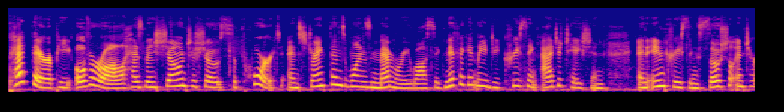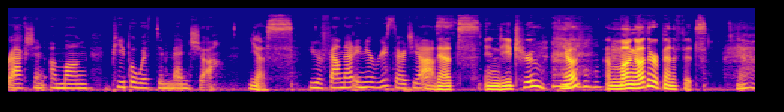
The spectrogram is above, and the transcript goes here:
Pet therapy overall has been shown to show support and strengthens one's memory while significantly decreasing agitation and increasing social interaction among people with dementia. Yes. You have found that in your research, yeah. That's indeed true. Yeah. Among other benefits. Yeah.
